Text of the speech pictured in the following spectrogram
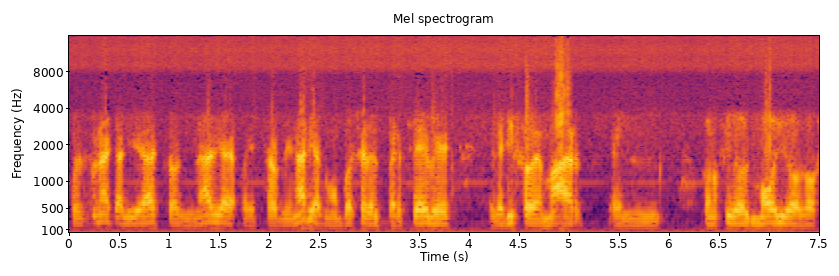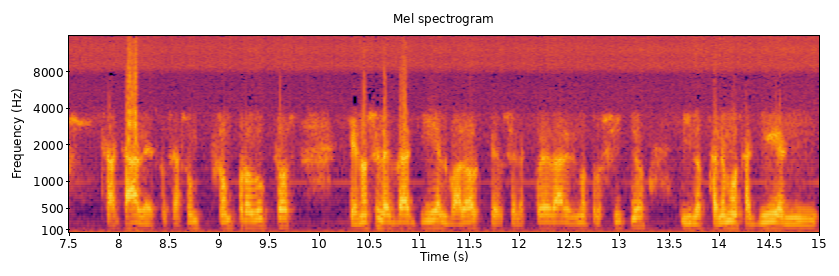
pues de una calidad extraordinaria, extraordinaria como puede ser el percebe, el erizo de mar, el conocido el mollo, los chacales, o sea, son, son productos que no se les da aquí el valor que se les puede dar en otro sitio y los tenemos aquí en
